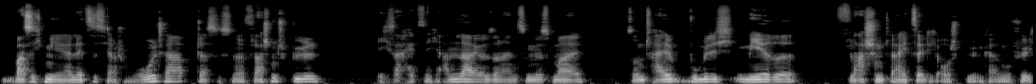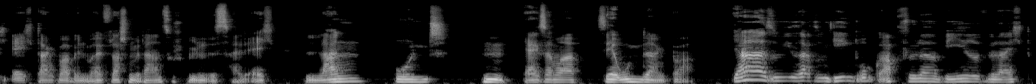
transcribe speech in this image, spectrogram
was ich mir ja letztes Jahr schon geholt habe, das ist eine Flaschenspül. Ich sage jetzt nicht Anlage, sondern zumindest mal so ein Teil, womit ich mehrere Flaschen gleichzeitig ausspülen kann, wofür ich echt dankbar bin, weil Flaschen mit der Hand zu spülen ist halt echt lang und, hm, ja, ich sag mal, sehr undankbar. Ja, also wie gesagt, so ein Gegendruckabfüller wäre vielleicht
